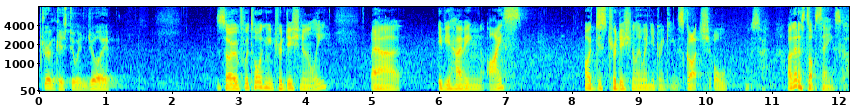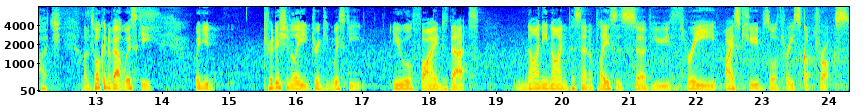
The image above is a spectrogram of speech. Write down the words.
drinkers to enjoy. So if we're talking traditionally, uh, if you're having ice, or just traditionally when you're drinking scotch, or sorry, I got to stop saying scotch. I'm talking about whiskey. When you're traditionally drinking whiskey, you will find that 99% of places serve you three ice cubes or three scotch rocks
